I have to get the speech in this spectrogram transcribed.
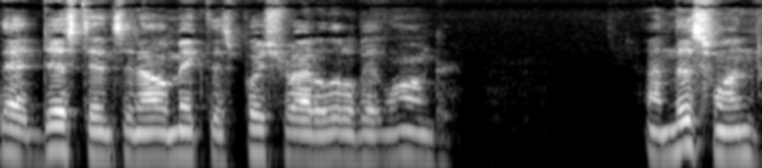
that distance and I'll make this push rod a little bit longer. On this one,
